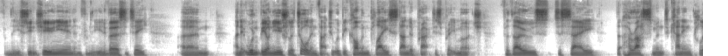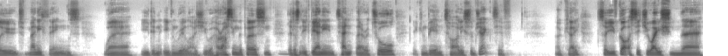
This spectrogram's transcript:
from the Students' Union and from the university. Um, and it wouldn't be unusual at all. In fact, it would be commonplace, standard practice pretty much, for those to say that harassment can include many things where you didn't even realize you were harassing the person. There doesn't need to be any intent there at all. It can be entirely subjective. Okay, so you've got a situation there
